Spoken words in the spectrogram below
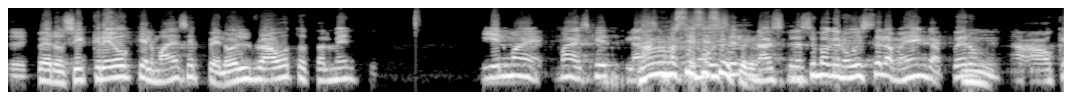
Sí. Pero sí creo que el Mae se peló el rabo totalmente. Y el Mae, mae es que lástima, no, sí, que, no sí, viste, pero- lástima que no viste la mejenga. Pero, Mm. ah, ok.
